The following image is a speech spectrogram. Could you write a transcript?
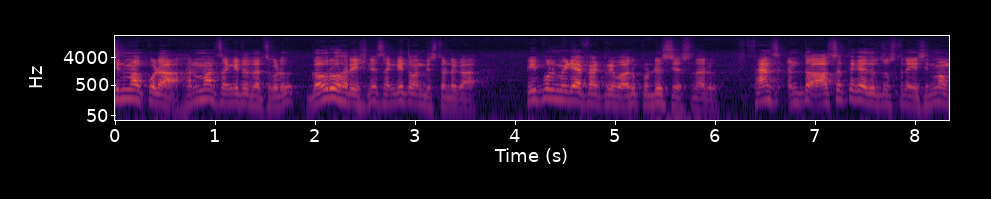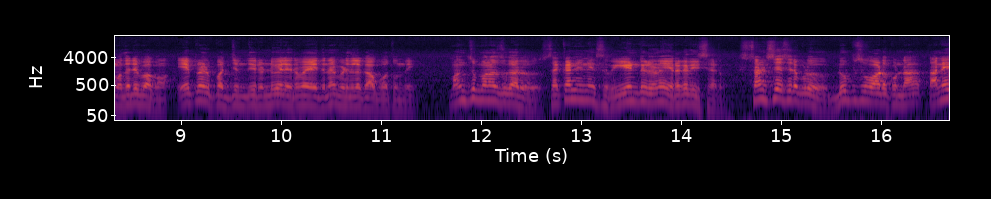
సినిమాకు కూడా హనుమాన్ సంగీత దర్శకుడు గౌరవ్ హరీష్ని సంగీతం అందిస్తుండగా పీపుల్ మీడియా ఫ్యాక్టరీ వారు ప్రొడ్యూస్ చేస్తున్నారు. ఫ్యాన్స్ ఎంతో ఆసక్తిగా ఎదురుచూస్తున్న ఈ సినిమా మొదటి భాగం ఏప్రిల్ పద్దెనిమిది రెండు వేల ఇరవై ఐదున విడుదల కాబోతుంది. మంచు మనోజ్ గారు సెకండ్ ఇన్నింగ్స్ రీఎంట్రీలను ఎరగదీశారు స్టంట్స్ చేసేటప్పుడు డూప్స్ వాడకుండా తనే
